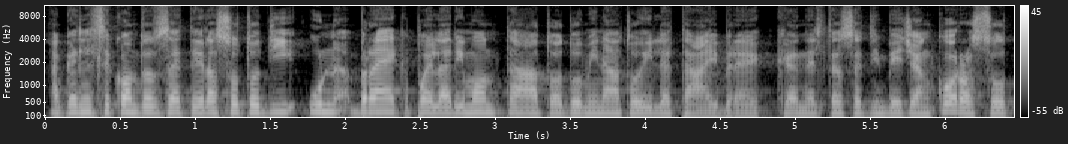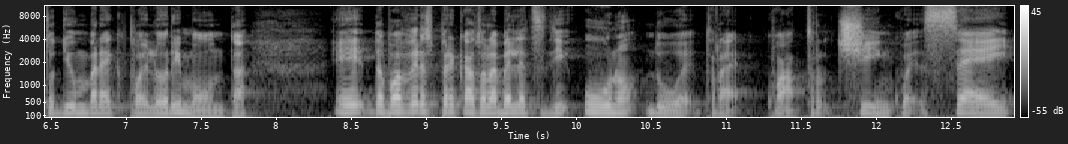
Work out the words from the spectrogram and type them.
anche nel secondo set era sotto di un break, poi l'ha rimontato, ha dominato il tie break, nel terzo set invece ancora sotto di un break, poi lo rimonta e dopo aver sprecato la bellezza di 1, 2, 3, 4, 5, 6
